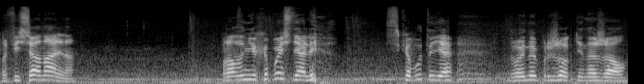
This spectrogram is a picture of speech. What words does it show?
Профессионально. Правда, мне хп сняли. как будто я двойной прыжок не нажал.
